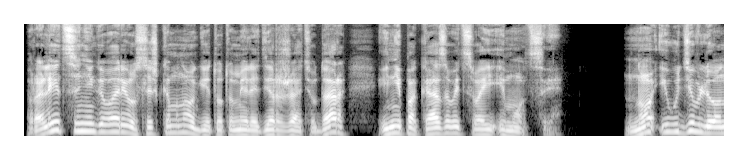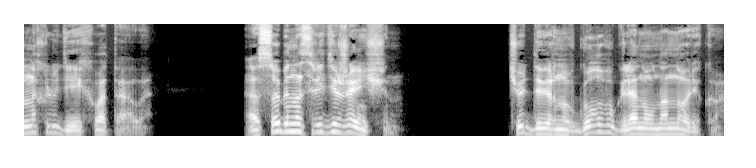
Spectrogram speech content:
Про лица не говорю, слишком многие тут умели держать удар и не показывать свои эмоции. Но и удивленных людей хватало. Особенно среди женщин. Чуть довернув голову, глянул на Норику.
